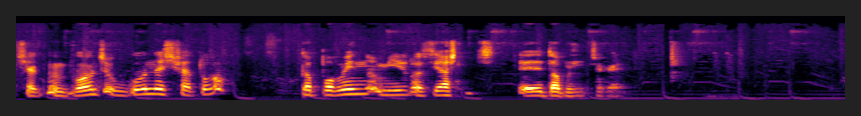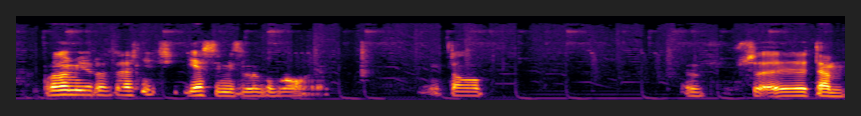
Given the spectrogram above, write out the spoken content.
Czy jakbym włączył główne światło, to powinno mi rozjaśnić. y, dobrze, czekaj. Powinno mi rozjaśnić. Jest mi zalogowało. nie? To w, y, tam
